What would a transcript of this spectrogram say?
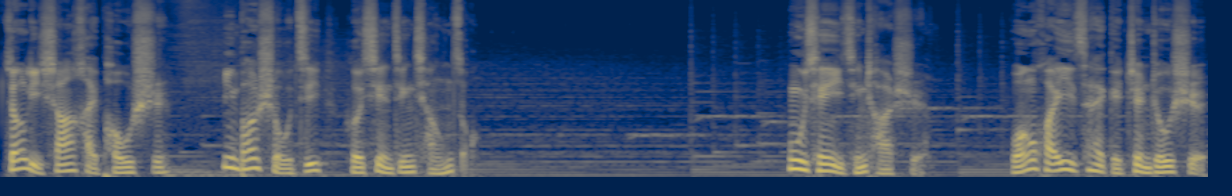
将李杀害抛尸，并把手机和现金抢走。目前已经查实，王怀义在给郑州市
